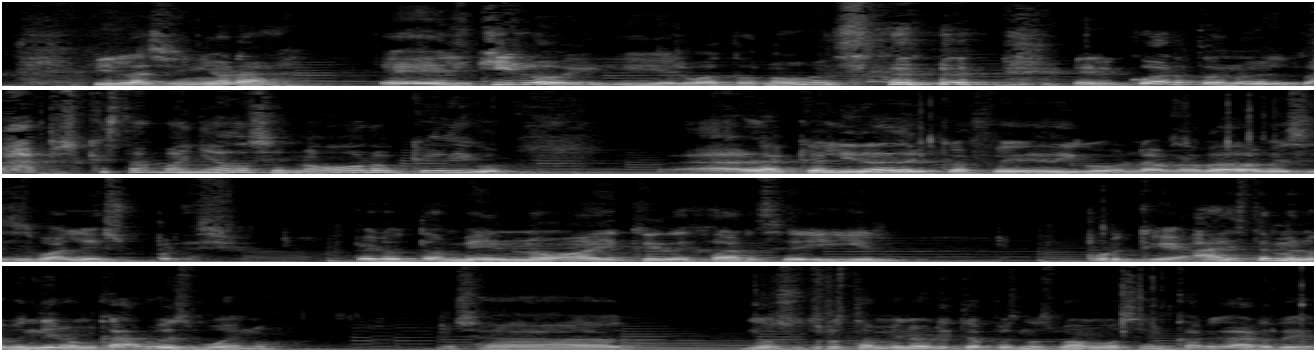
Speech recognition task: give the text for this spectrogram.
Y la señora, e, el kilo y, el vato, ¿no? el cuarto, ¿no? ah, pues que están bañados en oro, ¿qué? Digo, la calidad del café, digo, la verdad a veces vale su precio. Pero también no hay que dejarse ir porque, ah, este me lo vendieron caro, es bueno. O sea, nosotros también ahorita pues nos vamos a encargar de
